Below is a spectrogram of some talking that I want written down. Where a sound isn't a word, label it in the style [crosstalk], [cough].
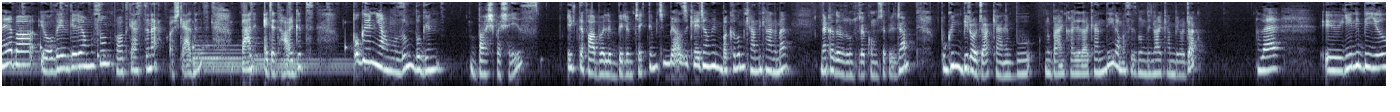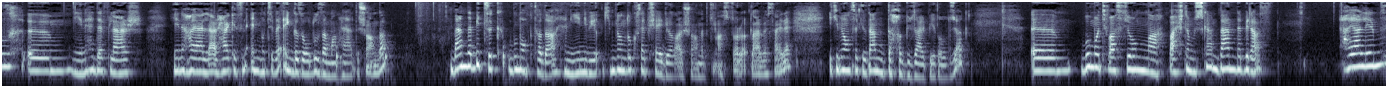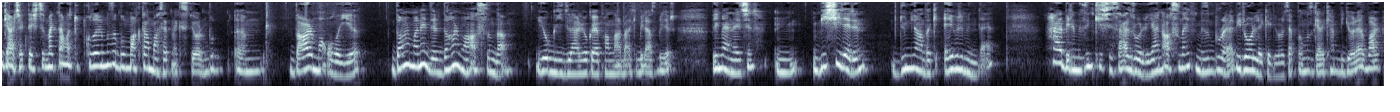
Merhaba, Yoldayız Geliyor Musun? Podcastine hoş geldiniz. Ben Ece Targıt. Bugün yalnızım, bugün baş başayız. İlk defa böyle bir bölüm çektiğim için birazcık heyecanlıyım. Bakalım kendi kendime ne kadar uzun süre konuşabileceğim. Bugün 1 Ocak yani bunu ben kaydederken değil ama siz bunu dinlerken 1 Ocak. Ve e, yeni bir yıl, e, yeni hedefler, yeni hayaller herkesin en motive, en gaz olduğu zaman herhalde şu anda. Ben de bir tık bu noktada hani yeni bir 2019 hep şey diyorlar şu anda bütün astrologlar vesaire. 2018'den daha güzel bir yıl olacak. Ee, bu motivasyonla başlamışken ben de biraz hayallerimizi gerçekleştirmekten ve tutkularımızı bulmaktan bahsetmek istiyorum. Bu e, Dharma olayı. Dharma nedir? Dharma aslında yogiciler, yoga yapanlar belki biraz bilir. Bilmeyenler için bir şeylerin dünyadaki evriminde her birimizin kişisel rolü. Yani aslında hepimizin buraya bir rolle geliyoruz. Yapmamız gereken bir görev var.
